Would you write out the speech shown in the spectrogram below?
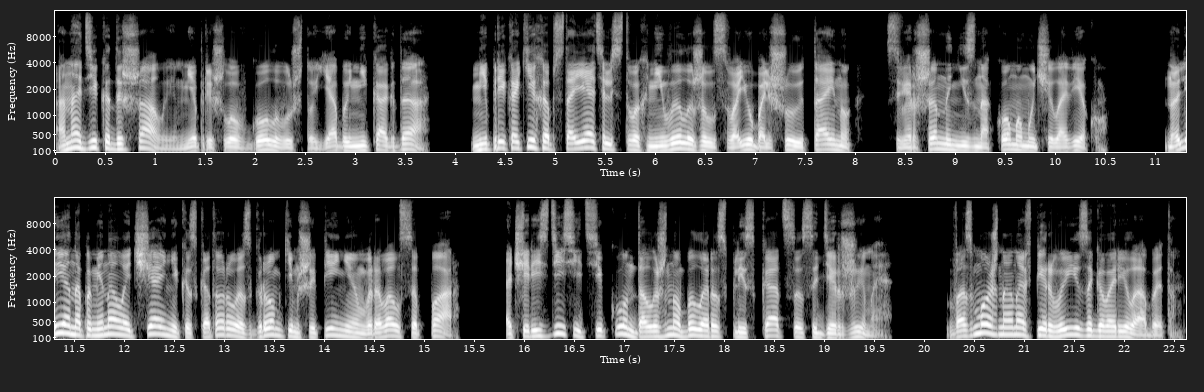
Она дико дышала, и мне пришло в голову, что я бы никогда, ни при каких обстоятельствах не выложил свою большую тайну совершенно незнакомому человеку. Но Лия напоминала чайник, из которого с громким шипением вырывался пар, а через 10 секунд должно было расплескаться содержимое. Возможно, она впервые заговорила об этом,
